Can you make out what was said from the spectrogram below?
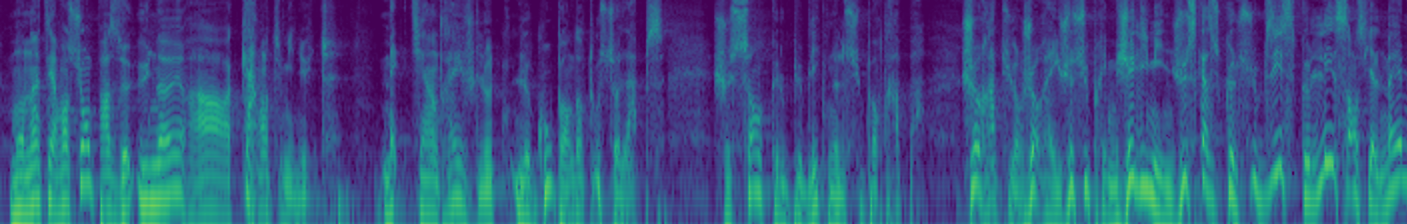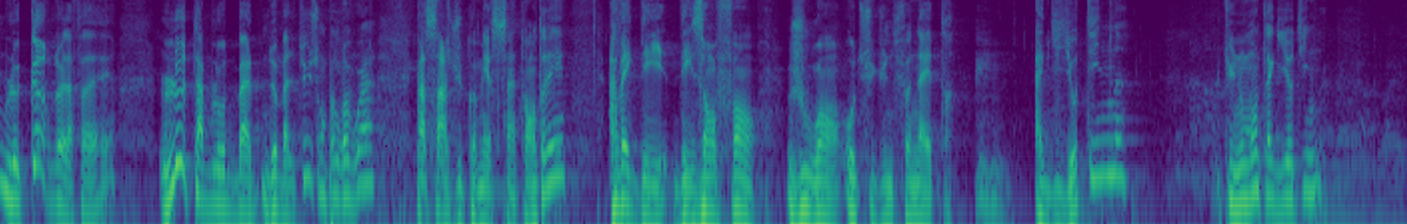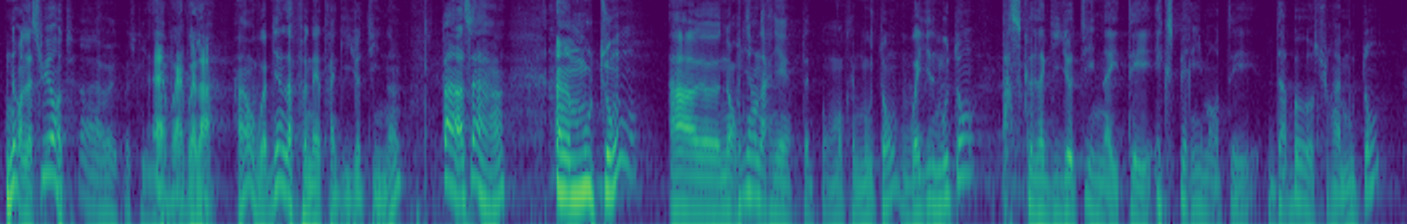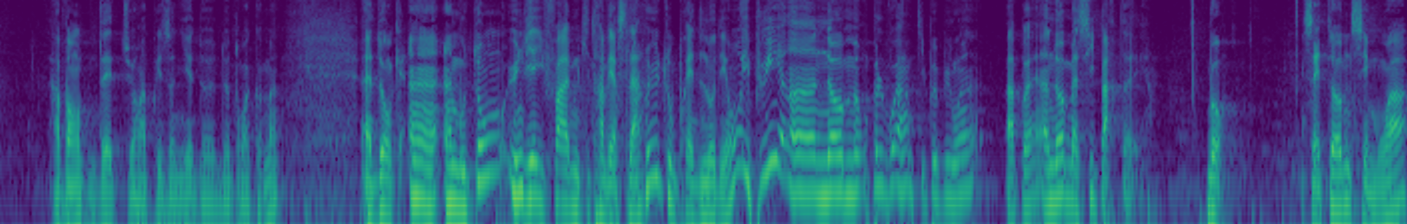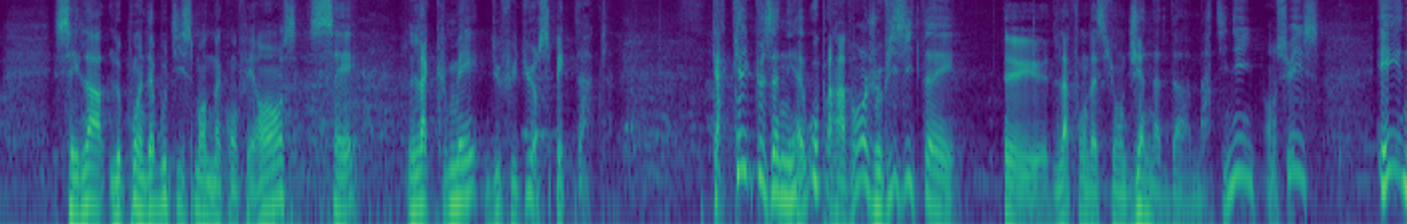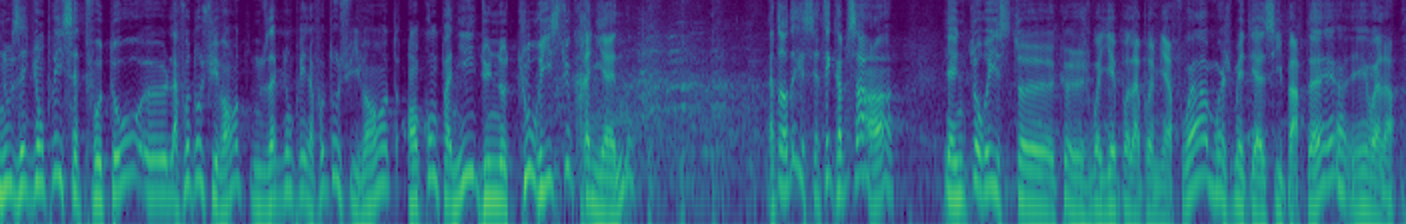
Mon intervention passe de 1 heure à 40 minutes. Mais tiendrai-je le, coup pendant tout ce laps? Je sens que le public ne le supportera pas. Je rature, je raye, je supprime, j'élimine, jusqu'à ce que subsiste que l'essentiel même, le cœur de l'affaire, le tableau de, Balthus, on peut le revoir, passage du commerce Saint-André, avec des, des enfants jouant au-dessus d'une fenêtre à guillotine. Tu nous montres la guillotine? Non, la suivante. Ah oui, parce que... Ah, voilà, hein, on voit bien la fenêtre à guillotine. Hein. Pas hasard. Hein. Un mouton. Ah, euh, non, rien en arrière, peut-être pour montrer le mouton. Vous voyez le mouton? Parce que la guillotine a été expérimentée d'abord sur un mouton, avant d'être sur un prisonnier de, droit commun. Euh, donc un, un, mouton, une vieille femme qui traverse la rue tout près de l'Odéon, et puis un homme, on peut le voir un petit peu plus loin, après, un homme assis par terre. Bon, cet homme, c'est moi, c'est là le point d'aboutissement de ma conférence, c'est l'acmé du futur spectacle. Car quelques années auparavant, je visitais euh, la fondation Gianada Martini en Suisse, et nous avions pris cette photo, euh, la photo suivante, nous avions pris la photo suivante en compagnie d'une touriste ukrainienne. Attendez, c'était comme ça, hein Il y a une touriste euh, que je voyais pour la première fois, moi je m'étais assis par terre, et voilà.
